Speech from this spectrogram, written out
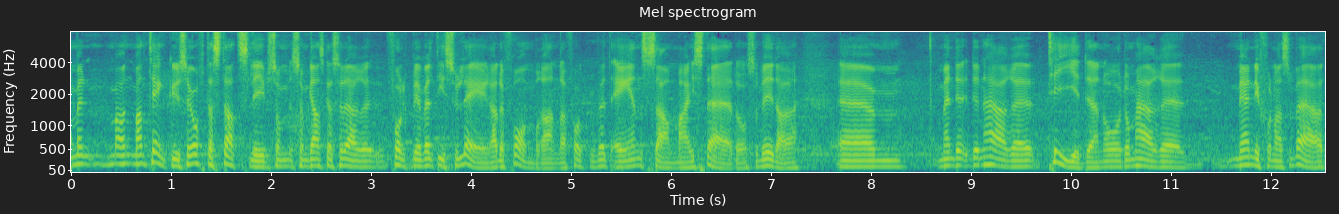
men man, man, tänker ju sig ofta stadsliv som, som ganska sådär, folk blir väldigt isolerade från varandra, folk blir väldigt ensamma i städer och så vidare. Um, men det, den här tiden och de här människornas värld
